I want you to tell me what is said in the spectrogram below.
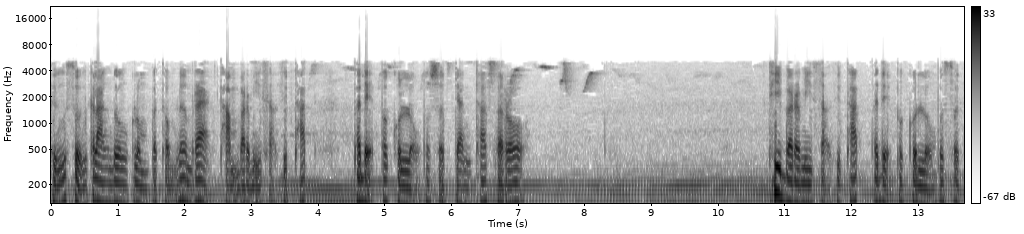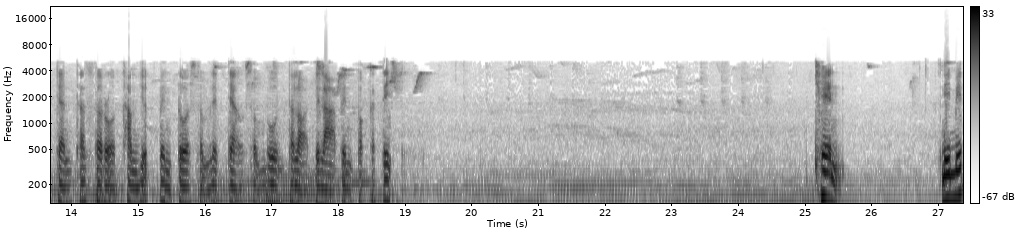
ถึงศูนย์กลางดวงกลมปฐมเริ่มแรกทำบารมีสามสิบทัศพระเดชพระคุณหลวงพ่อสจันทัสโร ที่บารมีสามสิบทัศพระเดชพระคุณหลวงพ่อสดจันทัสโรทำหยุดเป็นตัวสำเร็จอย่างสมบูรณ์ตลอดเวลาเป็นปกติเช่น นิมิต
